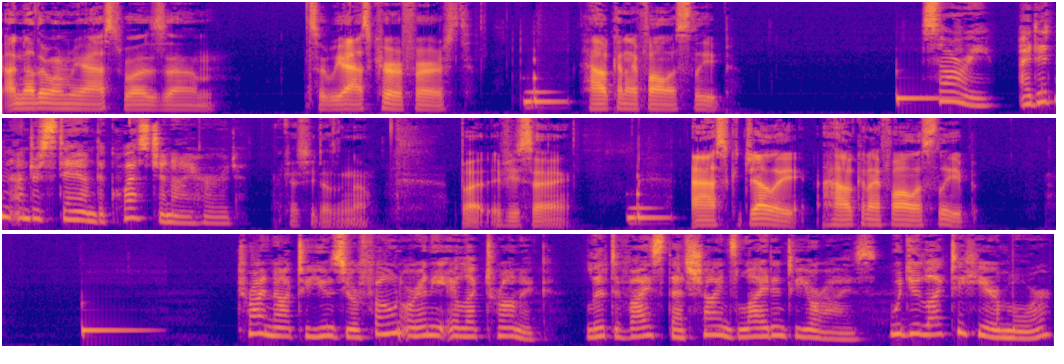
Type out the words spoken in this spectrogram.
another one we asked was, um, so we asked her first, how can I fall asleep? Sorry, I didn't understand the question I heard. Because she doesn't know. But if you say, ask Jelly, how can I fall asleep? Try not to use your phone or any electronic lit device that shines light into your eyes. Would you like to hear more?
